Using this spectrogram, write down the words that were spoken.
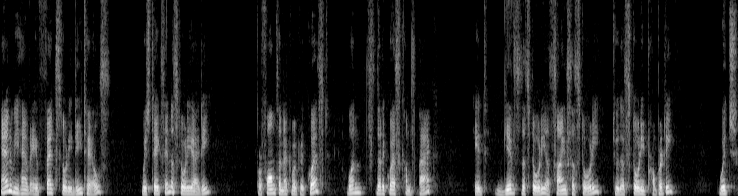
And we have a fetch story details, which takes in a story ID, performs a network request. Once the request comes back, it gives the story, assigns the story to the story property, which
